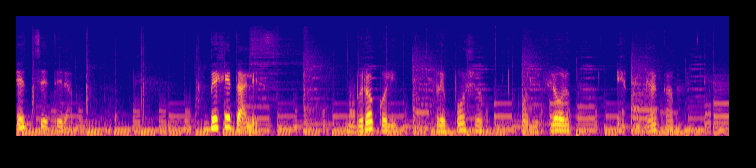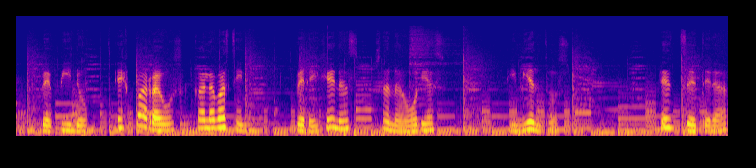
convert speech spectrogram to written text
etc. Vegetales. Brócoli, repollo, coliflor, espinaca, pepino, espárragos, calabacín, berenjenas, zanahorias, pimientos, etc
